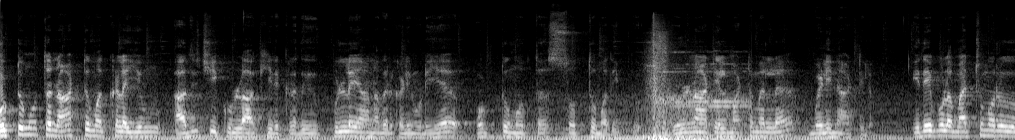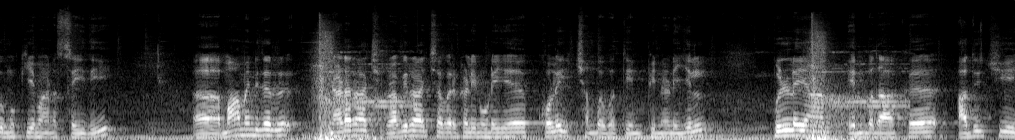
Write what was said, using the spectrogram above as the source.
ஒட்டுமொத்த நாட்டு மக்களையும் அதிர்ச்சிக்குள்ளாக்கி இருக்கிறது பிள்ளையானவர்களினுடைய ஒட்டுமொத்த சொத்து மதிப்பு. உள்நாட்டில் மட்டுமல்ல வெளிநாட்டிலும். இதேபோல மற்றொரு முக்கியமான செய்தி மாமனிதர் நடராஜ் ரவிராஜ் அவர்களினுடைய கொலை சம்பவத்தின் பின்னணியில் பிள்ளையான் என்பதாக அதிர்ச்சியை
